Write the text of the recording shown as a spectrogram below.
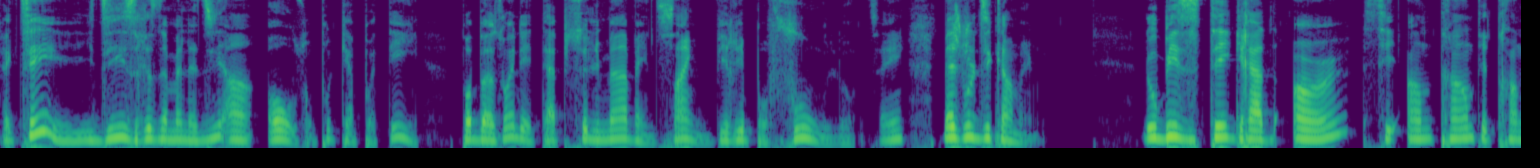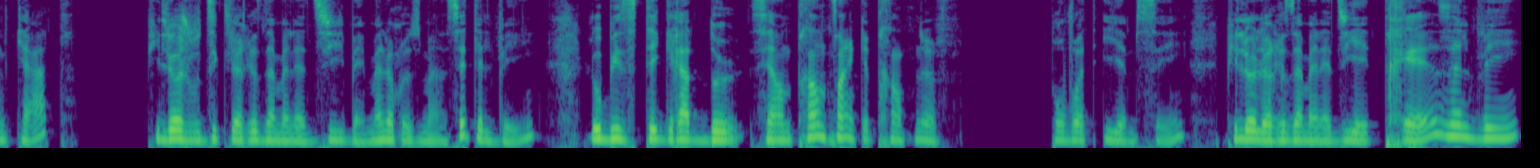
Fait que, tu sais, ils disent risque de maladie en hausse. On peut capoter. Pas besoin d'être absolument à 25. Virez pas fou, là. Mais je vous le dis quand même. L'obésité grade 1, c'est entre 30 et 34. Puis là, je vous dis que le risque de la maladie, bien, malheureusement, c'est élevé. L'obésité grade 2, c'est entre 35 et 39 pour votre IMC. Puis là, le risque de la maladie est très élevé.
